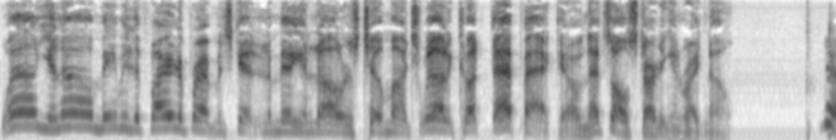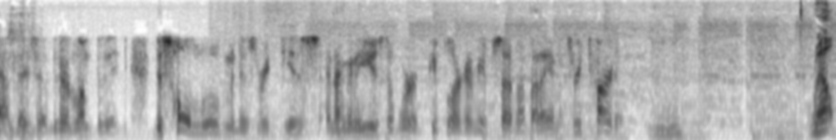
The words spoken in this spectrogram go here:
well, you know, maybe the fire department's getting a million dollars too much. We ought to cut that back. You know, and that's all starting in right now. Yeah, there's a, there lump. This whole movement is is, and I'm going to use the word people are going to be upset about, but I am. It's retarded. Mm-hmm. Well,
